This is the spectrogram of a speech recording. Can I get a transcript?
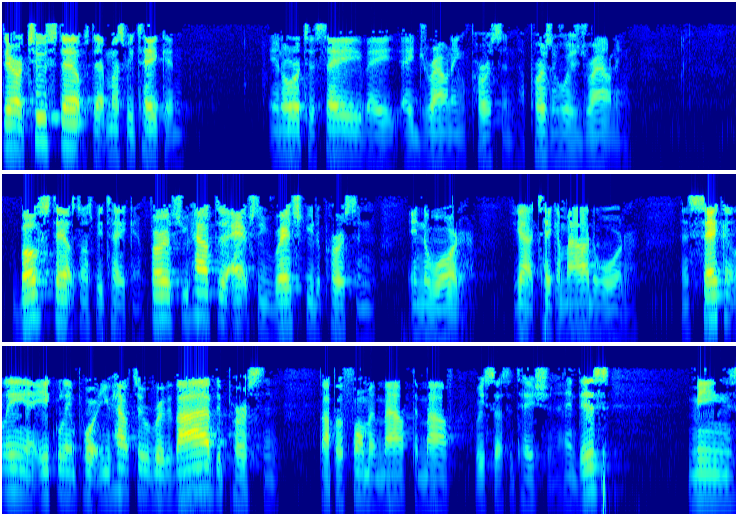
There are two steps that must be taken in order to save a, a drowning person, a person who is drowning. Both steps must be taken. First, you have to actually rescue the person in the water. You got to take them out of the water. And secondly, and equally important, you have to revive the person by performing mouth to mouth resuscitation. And this means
